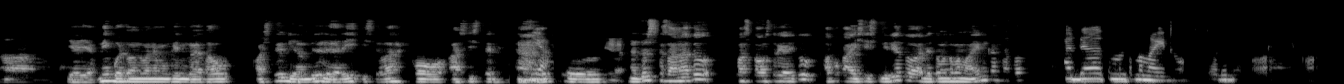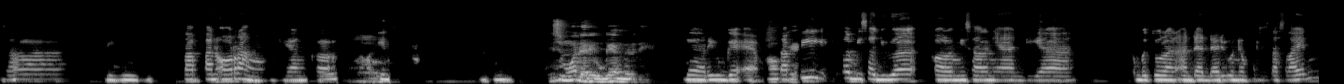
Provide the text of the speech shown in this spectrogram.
Ah, ya, ya. Ini buat teman-teman yang mungkin nggak tahu, koas itu diambil dari istilah ko-asisten. Nah, Iya. betul. Iya. Nah, terus ke sana tuh pas ke Austria itu apakah Aisyah sendiri atau ada teman-teman lain kan atau Ada teman-teman lain waktu itu ada berapa orang ya kalau salah di 8 orang yang ke Oh, ini semua dari UGM berarti? dari UGM. Oke. Tapi kita bisa juga kalau misalnya dia kebetulan ada dari universitas lain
